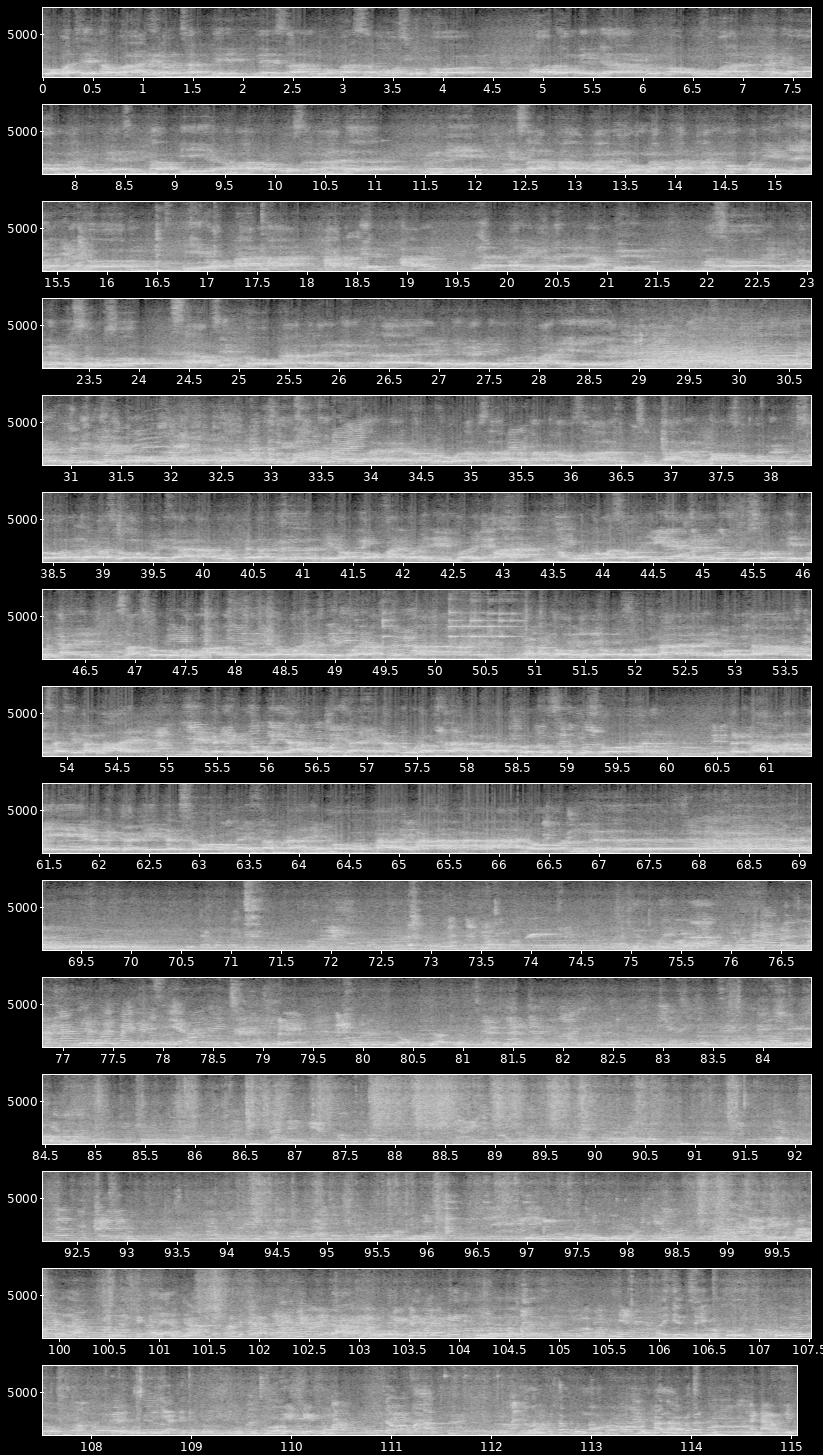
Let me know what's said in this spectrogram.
อุปเชตวานิโรจติเตสังโอุปสมุสุโคขอดวงวิญญาณคุณพ่อปูวันนายอมอายุแปดสิบเก้าปีธรรมะพระผู้สนาเลิศเมื่อนี้เอสระข้าวการหลวงรับรับขันของปณีปูวันนยอม ขี่รถผ่านมาผ่านเต็นผ่านเพื่อนไปก็เลยได้น้ำดื่มมาซอยมาเป็นผู้สูงสามสิบโลหาไตรหนึ่งไตรผมมีใครนิมนต์มาเองสิ่งศักดิ์สิทธิ์ทั้งหลายให้รับรู้รับทราบและนำข่าวสารการตั้งทรงมาเป็นกุศลและประสงค์มาเป็นญาณบุญเป็นละคืนที่เราปลอกไฟบริบินบริฟ้าเอา ผู้ข้ามาซอยอีกแห่งหนึ่งบุญกุศลที่คนใหญ่สร้างสมโลงมาตั้งแต่เยาว์วัยจนถึงวัยอันสุดท้ายก็ต้องบุญต้อกุศลให้บอกกล่าวสิ่งศักดิ์สิทธิ์ทั้งหลายให้ไปถึงดวงวิญญาณของพญาให้รับรู้รับทราบและมารับส่วนบุญส่วนกุศลในคราวครั้งนี้และจะเกิดดีทั้งสุขในสัมปรายภพภายภาคหน้าโน้นเถิด ข้างนี้ไม่ได้เสียม ไปจับกล้ามาดูไอ้เห็นสีเขาพูดเขาพูดอยากได้ทั้งเก่งๆนะเจ้าอาวาสในวันทำบุญน้ำคนหาหนามาตั้งอันนั้นคือ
